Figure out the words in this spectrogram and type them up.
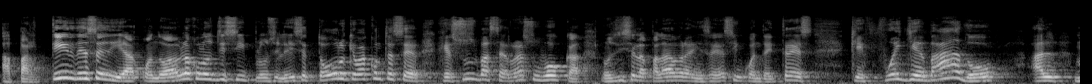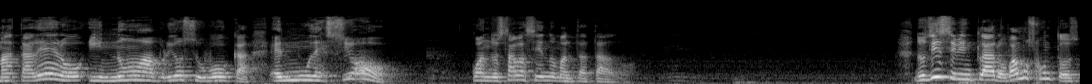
A partir de ese día, cuando habla con los discípulos y le dice todo lo que va a acontecer, Jesús va a cerrar su boca. Nos dice la palabra en Isaías 53 que fue llevado al matadero y no abrió su boca, enmudeció cuando estaba siendo maltratado. Nos dice bien claro, vamos juntos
